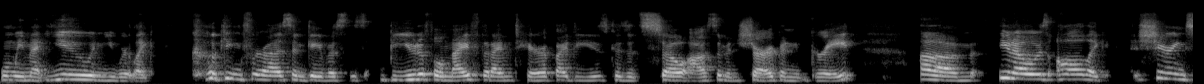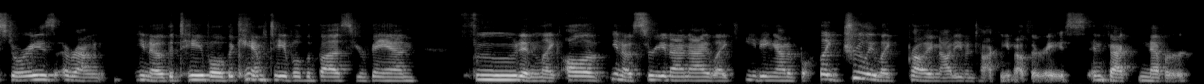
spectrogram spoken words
when we met you, and you were like cooking for us and gave us this beautiful knife that I'm terrified to use because it's so awesome and sharp and great. Um, you know, it was all like sharing stories around, you know, the table, the camp table, the bus, your van, food, and like all of, you know, Serena and I like eating out of, like truly, like probably not even talking about the race. In fact, never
